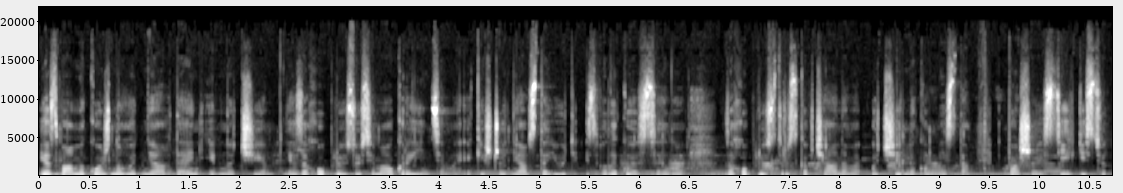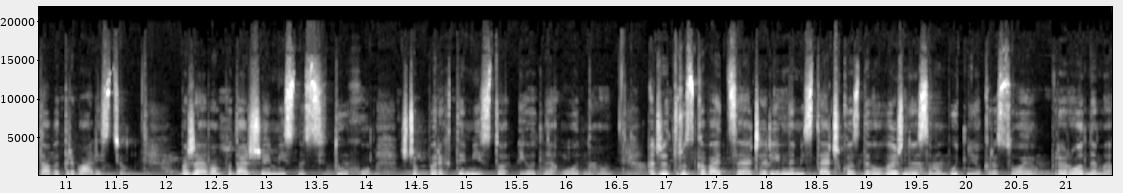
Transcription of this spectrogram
Я з вами кожного дня, вдень і вночі. Я захоплююсь усіма українцями, які щодня встають із великою силою, захоплююсь трускавчанами, очільником міста, вашою стійкістю та витривалістю. Бажаю вам подальшої міцності духу, щоб берегти місто і одне одного. Адже Трускавець це чарівне містечко з дивовижною самобутньою красою, природними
